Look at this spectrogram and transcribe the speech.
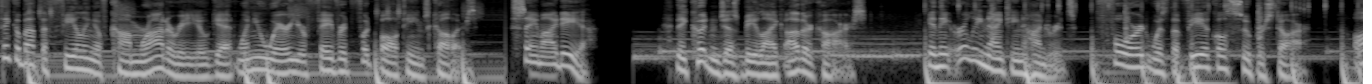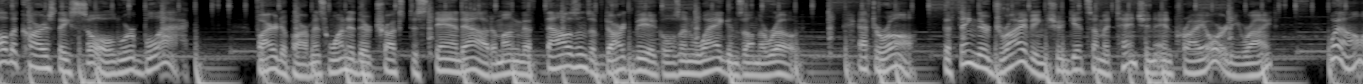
Think about the feeling of camaraderie you get when you wear your favorite football team's colors. Same idea. They couldn't just be like other cars. In the early 1900s, Ford was the vehicle superstar. All the cars they sold were black. Fire departments wanted their trucks to stand out among the thousands of dark vehicles and wagons on the road. After all, the thing they're driving should get some attention and priority, right? Well,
